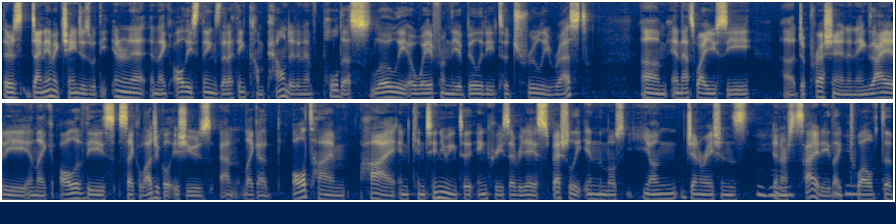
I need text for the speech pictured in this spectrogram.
there's dynamic changes with the internet and like all these things that I think compounded and have pulled us slowly away from the ability to truly rest. Um, and that's why you see uh, depression and anxiety and like all of these psychological issues at like a all-time high and continuing to increase every day especially in the most young generations in our society like 12 to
